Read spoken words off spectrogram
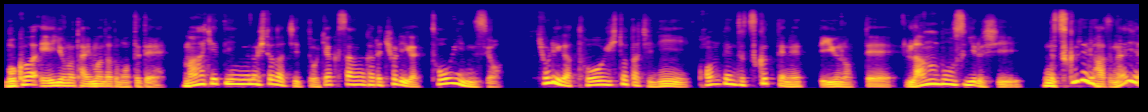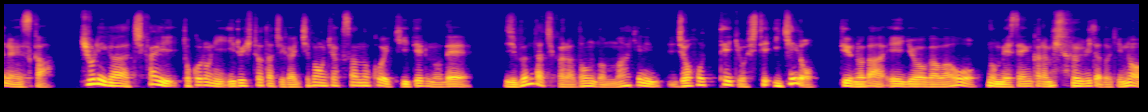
僕は営業の怠慢だと思ってて、マーケティングの人たちってお客さんから距離が遠いんですよ。距離が遠い人たちにコンテンツ作ってねっていうのって乱暴すぎるし、作れるはずないじゃないですか。距離が近いところにいる人たちが一番お客さんの声聞いてるので、自分たちからどんどんマーケに情報提供していけよっていうのが営業側をの目線から見た時の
